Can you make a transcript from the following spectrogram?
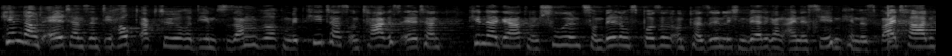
Kinder und Eltern sind die Hauptakteure, die im Zusammenwirken mit Kitas und Tageseltern, Kindergärten und Schulen zum Bildungspuzzle und persönlichen Werdegang eines jeden Kindes beitragen.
